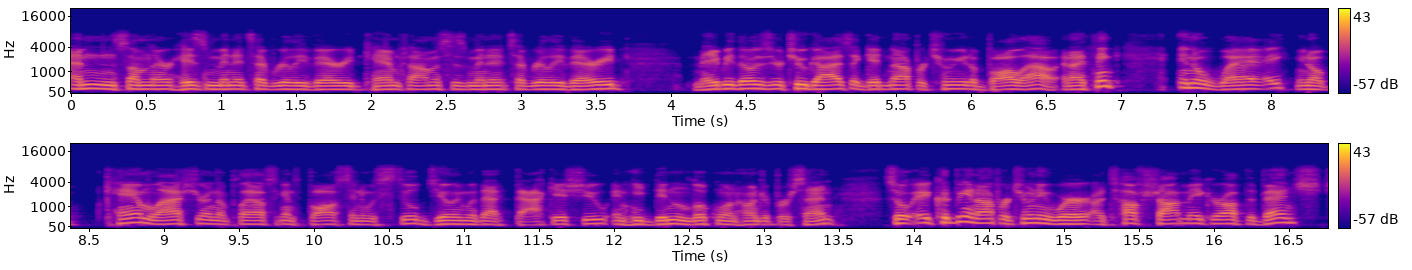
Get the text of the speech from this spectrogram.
Edmond Sumner, his minutes have really varied. Cam Thomas's minutes have really varied. Maybe those are two guys that get an opportunity to ball out. And I think in a way, you know, Cam last year in the playoffs against Boston was still dealing with that back issue and he didn't look 100%. So it could be an opportunity where a tough shot maker off the bench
